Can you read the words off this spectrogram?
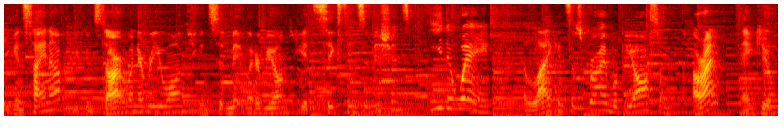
You can sign up. You can start whenever you want. You can submit whenever you want. You get 16 submissions. Either way, a like and subscribe would be awesome. All right. Thank you.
